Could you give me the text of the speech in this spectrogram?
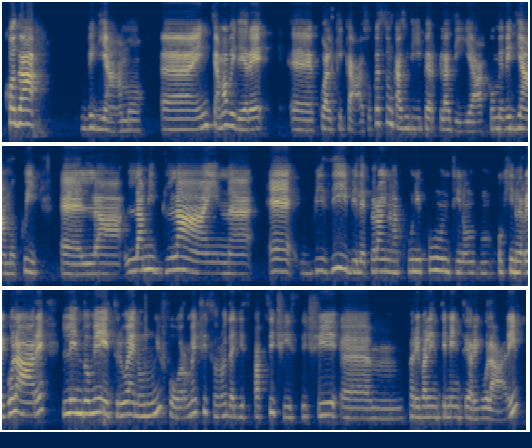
Cosa vediamo? Eh, iniziamo a vedere eh, qualche caso. Questo è un caso di iperplasia, come vediamo qui eh, la, la midline è visibile però in alcuni punti non, un pochino irregolare, l'endometrio è non uniforme, ci sono degli spazi cistici ehm, prevalentemente regolari.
